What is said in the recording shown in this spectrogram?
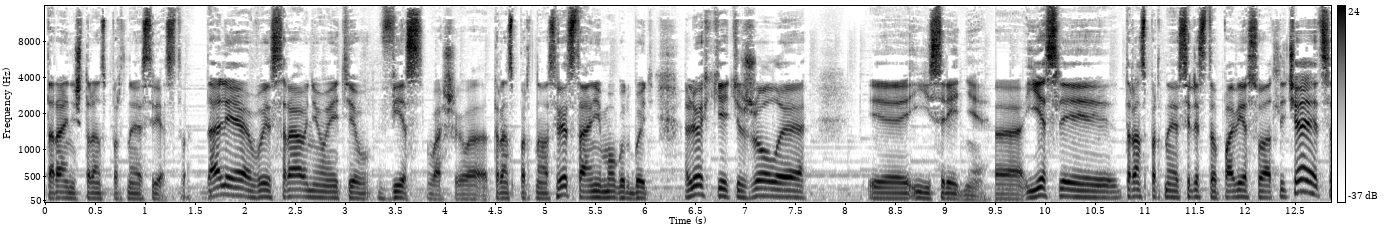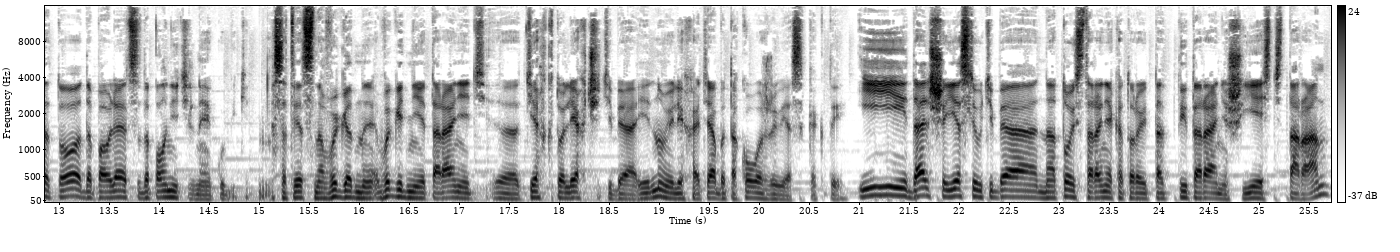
таранишь транспортное средство. Далее вы сравниваете вес вашего транспортного средства. Они могут быть легкие, тяжелые, и среднее. Э, если транспортное средство по весу отличается, то добавляются дополнительные кубики. Соответственно, выгоднее, выгоднее таранить э, тех, кто легче тебя, ну или хотя бы такого же веса, как ты. И дальше, если у тебя на той стороне, которой ты таранишь, есть таран,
